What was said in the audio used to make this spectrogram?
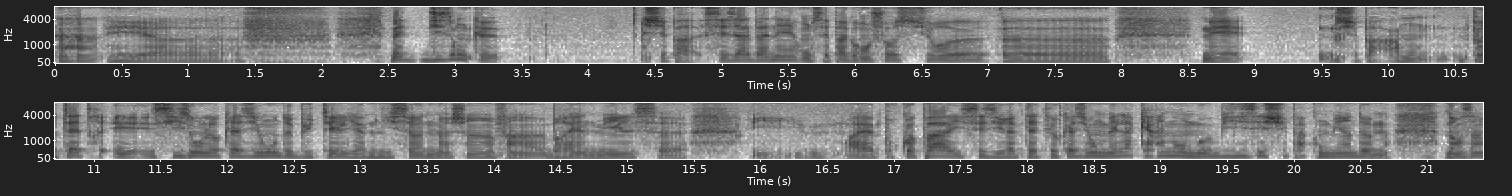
Et euh, mais disons que, je sais pas, ces Albanais, on sait pas grand chose sur eux, euh, mais je sais pas, peut-être, et s'ils ont l'occasion de buter Liam Neeson, machin, enfin Brian Mills, euh, ouais, pourquoi pas, ils saisiraient peut-être l'occasion, mais là, carrément mobiliser je sais pas combien d'hommes dans un,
